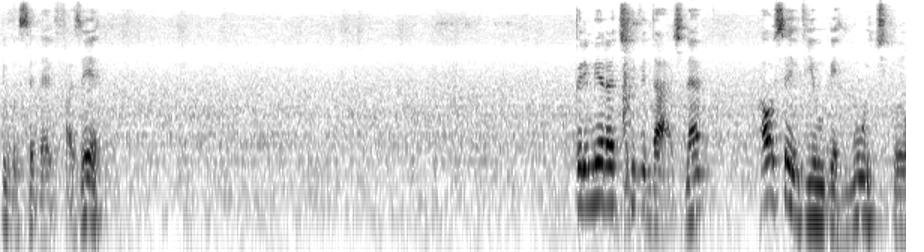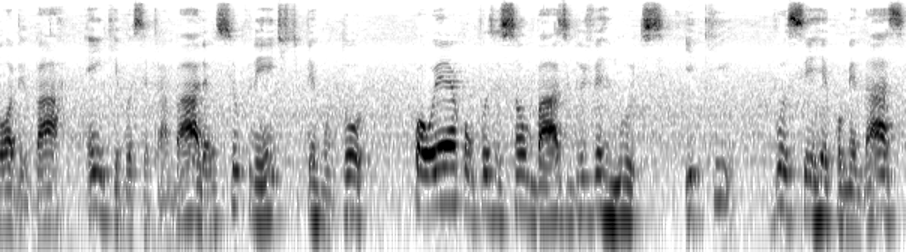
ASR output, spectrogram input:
que você deve fazer. Primeira atividade, né? Ao servir um vermute no lobby bar em que você trabalha, o seu cliente te perguntou qual é a composição base dos vermutes e que você recomendasse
